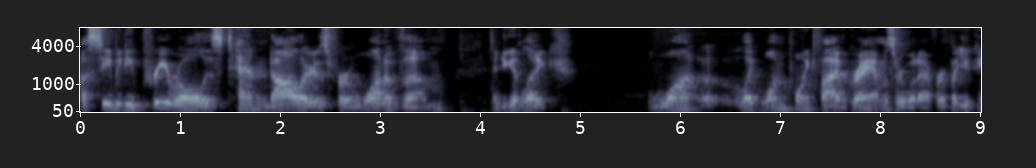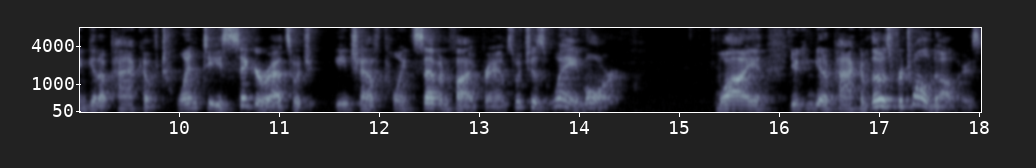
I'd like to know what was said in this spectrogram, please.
a CBD pre roll is ten dollars for one of them, and you get like one uh, like 1.5 grams or whatever but you can get a pack of 20 cigarettes which each have 0.75 grams which is way more. Why you can get a pack of those for $12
